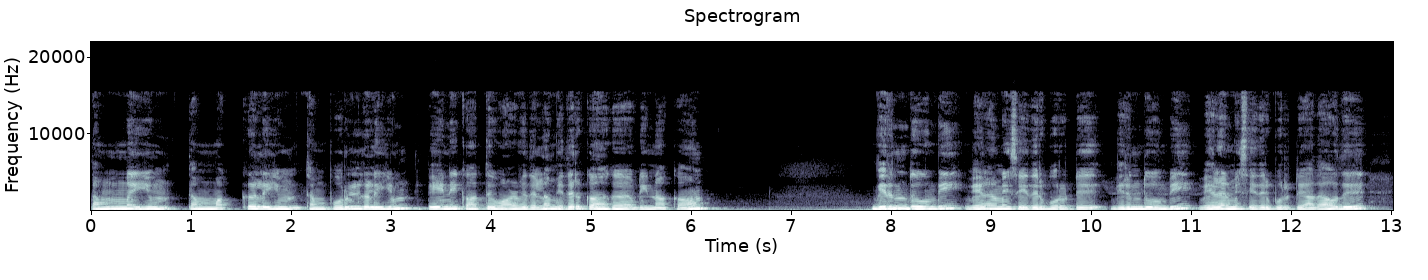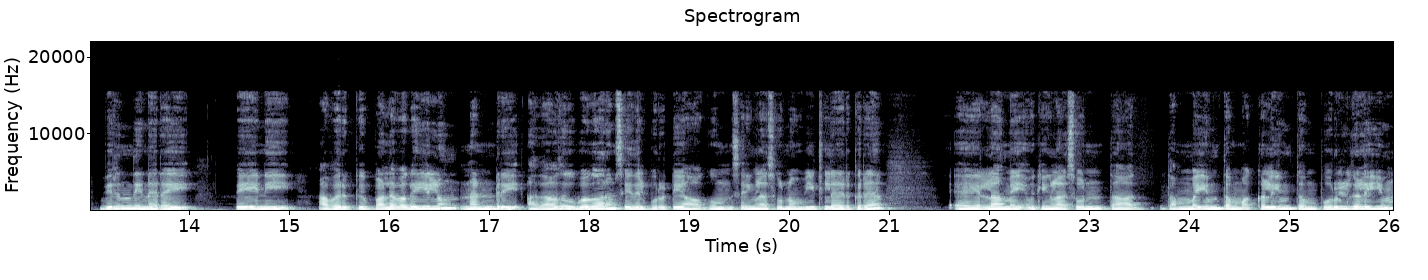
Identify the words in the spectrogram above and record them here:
தம்மையும் தம் மக்களையும் தம் பொருள்களையும் பேணி காத்து வாழ்வதெல்லாம் எதற்காக அப்படின்னாக்கா விருந்தோம்பி வேளாண்மை செய்தற் பொருட்டு விருந்தோம்பி வேளாண்மை செய்தற் பொருட்டு. அதாவது விருந்தினரை பேணி அவருக்கு பல வகையிலும் நன்றி அதாவது உபகாரம் செய்தல் பொருட்டே ஆகும். சரிங்களா? ஸோ நம்ம வீட்டில் இருக்கிற எல்லாமே ஓகேங்களா? ஸோ த தம்மையும் தம் மக்களையும் தம் பொருள்களையும்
